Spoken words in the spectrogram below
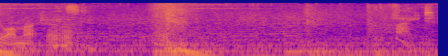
Be the longest 1v1 match ever. Fight.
